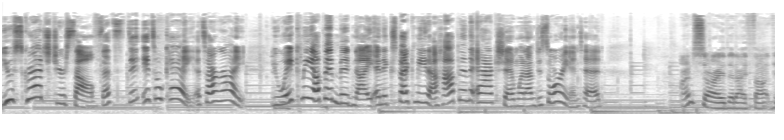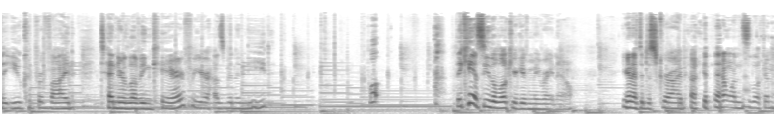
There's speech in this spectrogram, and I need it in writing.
You scratched yourself. That's it- it's okay. It's all right. You wake me up at midnight and expect me to hop into action when I'm disoriented. I'm sorry that I thought that you could provide tender, loving care for your husband in need. Well, They can't see the look you're giving me right now. You're gonna have to describe how that one's looking.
